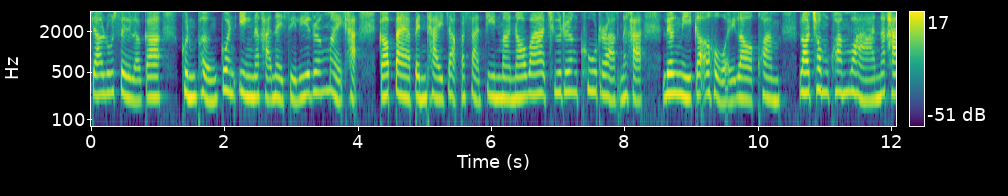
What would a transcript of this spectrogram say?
เจ้าลู่ซือแล้วก็คุณเผิงกวนอิงนะคะ ในซีรีส์เรื่องใหม่ค่ะ ก็แปลเป็นไทยจากภาษาจีนมาเนาะว่าชื่อเรื่องคู่รักนะคะ เรื่องนี้ก็โอ้โหรอความรอชมความหวานนะคะ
